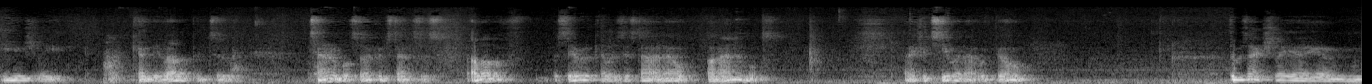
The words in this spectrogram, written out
usually can develop into terrible circumstances. A lot of serial killers have started out on animals. I could see where that would go. There was actually a, um,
